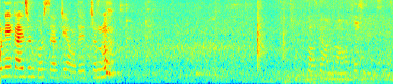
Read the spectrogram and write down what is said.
অনেক আয়োজন করছে আন্টি আমাদের জন্য কালকে আমরা আমার শাশুড়ি গেছিলাম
